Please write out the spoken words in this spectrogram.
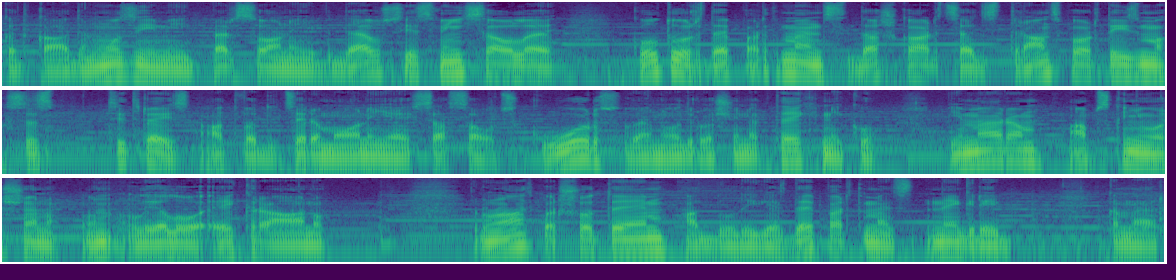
kad kāda nozīmīga personība devusies viņa saulē, kultūras departaments dažkārt sedz transporta izmaksas, citreiz atvadu ceremonijai sasauc korus vai nodrošina tehniku, piemēram, apskaņošanu un lielo ekrānu. Runāt par šo tēmu atbildīgais departaments negrib, kamēr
